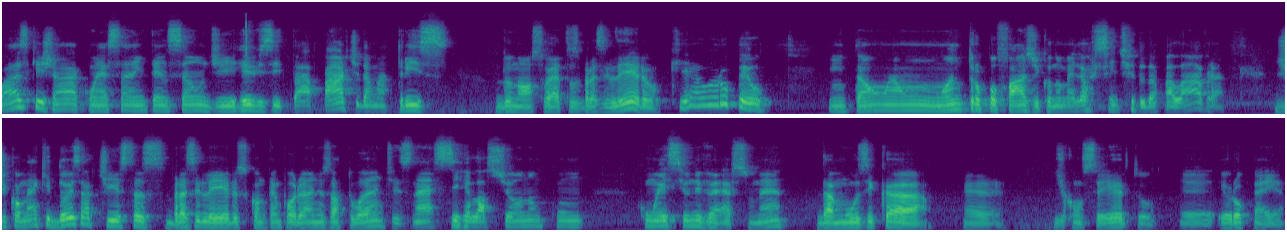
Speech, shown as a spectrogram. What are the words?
quase que já com essa intenção de revisitar parte da matriz do nosso ethos brasileiro, que é o europeu. Então, é um antropofágico, no melhor sentido da palavra, de como é que dois artistas brasileiros contemporâneos atuantes né, se relacionam com, com esse universo né, da música é, de concerto é, europeia.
